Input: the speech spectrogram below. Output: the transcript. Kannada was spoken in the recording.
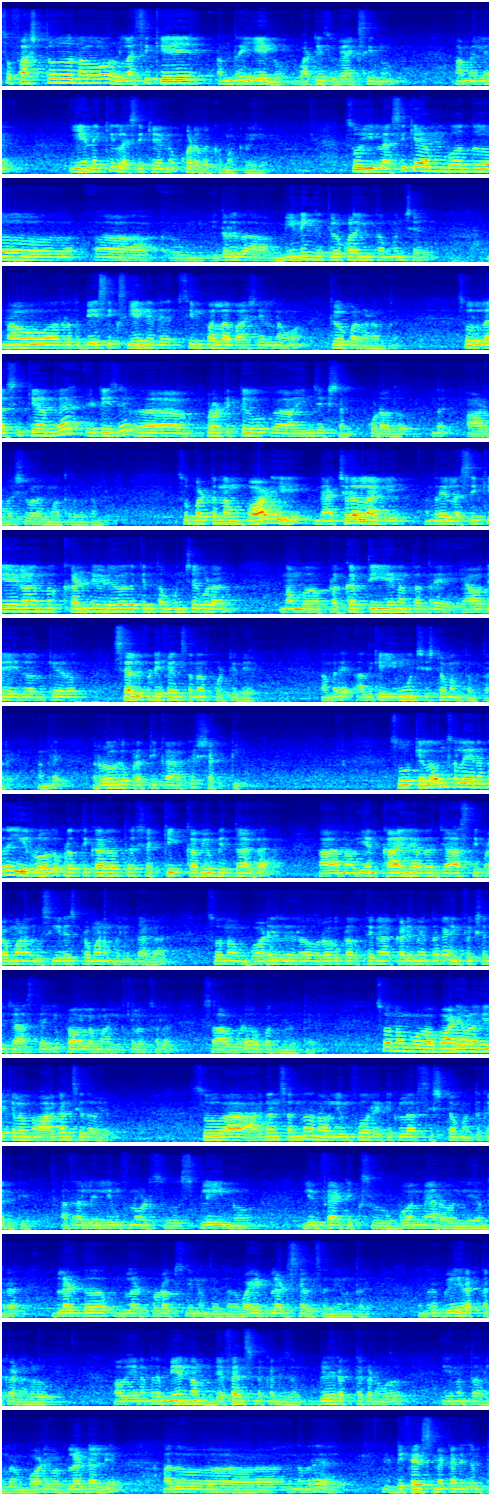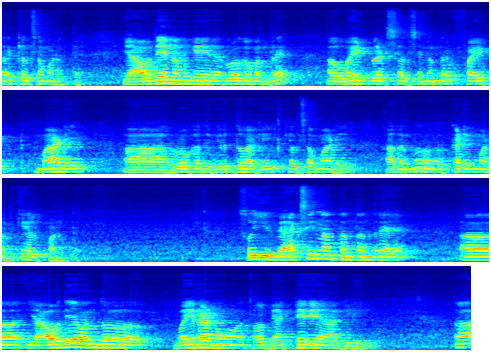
ಸೊ ಫಸ್ಟು ನಾವು ಲಸಿಕೆ ಅಂದರೆ ಏನು ವಾಟ್ ಈಸ್ ವ್ಯಾಕ್ಸಿನು ಆಮೇಲೆ ಏನಕ್ಕೆ ಲಸಿಕೆಯನ್ನು ಕೊಡಬೇಕು ಮಕ್ಕಳಿಗೆ. ಸೊ ಈ ಲಸಿಕೆ ಎಂಬುದು ಇದರ ಇದರದ ಮೀನಿಂಗ್ ತಿಳ್ಕೊಳ್ಳೋಕ್ಕಿಂತ ಮುಂಚೆ ನಾವು ಅದರದ್ದು ಬೇಸಿಕ್ಸ್ ಏನಿದೆ ಸಿಂಪಲ್ಲ ಭಾಷೆಯಲ್ಲಿ ನಾವು ತಿಳ್ಕೊಳ್ಳೋಣ ಅಂತ. ಸೊ ಲಸಿಕೆ ಅಂದರೆ it is a protective injection ಕೊಡೋದು ಅಂದರೆ ಆಡು ಭಾಷೆ ಒಳಗೆ ಮಾತಾಡ್ಬೇಕಂದ್ರೆ. ಸೊ ಬಟ್ ನಮ್ಮ ಬಾಡಿ ನ್ಯಾಚುರಲ್ ಆಗಿ ಅಂದರೆ ಲಸಿಕೆಗಳನ್ನು ಕಂಡು ಹಿಡಿಯೋದಕ್ಕಿಂತ ಮುಂಚೆ ಕೂಡ ನಮ್ಮ ಪ್ರಕೃತಿ ಏನಂತಂದರೆ ಯಾವುದೇ ಇದು ಅದಕ್ಕೆ ಸೆಲ್ಫ್ ಡಿಫೆನ್ಸ್ ಅನ್ನೋದು ಕೊಟ್ಟಿದೆ. ಅಂದರೆ ಅದಕ್ಕೆ ಇಮ್ಯೂನ್ ಸಿಸ್ಟಮ್ ಅಂತಂತಾರೆ. ಅಂದರೆ ರೋಗ ಪ್ರತಿಕಾರಕ ಶಕ್ತಿ. ಸೊ ಕೆಲವೊಂದು ಸಲ ಏನಂದರೆ ಈ ರೋಗ ಪ್ರತಿಕಾರದ ಶಕ್ತಿ ಕಮ್ಮಿ ಬಿದ್ದಾಗ ನಾವು ಏನು ಕಾಯಿಲೆ ಆದ ಜಾಸ್ತಿ ಪ್ರಮಾಣದಲ್ಲಿ ಸೀರಿಯಸ್ ಪ್ರಮಾಣದಲ್ಲಿದ್ದಾಗ ಸೊ ನಾವು ಬಾಡಿಯಲ್ಲಿ ರೋಗ ಪ್ರತಿನ ಕಡಿಮೆ ಇದ್ದಾಗ ಇನ್ಫೆಕ್ಷನ್ ಜಾಸ್ತಿಯಾಗಿ ಪ್ರಾಬ್ಲಮ್ ಆಗಿ ಕೆಲವೊಂದು ಸಲ ಸಾವು ಕೂಡ ಬಂದುಬಿಡುತ್ತೆ. ಸೊ ನಮ್ಮ ಬಾಡಿ ಒಳಗೆ ಕೆಲವೊಂದು ಆರ್ಗನ್ಸ್ ಇದ್ದಾವೆ ಸೊ ಆ ಆರ್ಗನ್ಸನ್ನು ನಾವು ಲಿಂಫೋ ರೆಟಿಕ್ಯುಲರ್ ಸಿಸ್ಟಮ್ ಅಂತ ಕರಿತೀವಿ. ಅದರಲ್ಲಿ lymph nodes spleen lymphatics bone marrow ಅಲ್ಲಿ ಅಂದರೆ ಬ್ಲಡ್ ಬ್ಲಡ್ ಪ್ರಾಡಕ್ಟ್ಸ್ ಏನಂತಂದ್ರೆ ವೈಟ್ ಬ್ಲಡ್ ಸೆಲ್ಸ್ ಅಂತ ಏನಂತಾರೆ ಅಂದರೆ ಬಿಳಿ ರಕ್ತ ಕಣಗಳು. ಅವು ಏನಂದರೆ ಮೇನ್ ನಮ್ಮ ಡಿಫೆನ್ಸ್ ಮೆಕಾನಿಸಮ್ ಬಿಳಿ ರಕ್ತ ಕಣಗಳು ಏನಂತಾರಲ್ಲ ನಮ್ಮ ಬಾಡಿ ಬ್ಲಡ್ಡಲ್ಲಿ ಅದು, ಏನಂದರೆ ಡಿಫೆನ್ಸ್ ಮೆಕಾನಿಸಮ್ ಥರ ಕೆಲಸ ಮಾಡುತ್ತೆ. ಯಾವುದೇ ನಮಗೆ ರೋಗ ಬಂದರೆ ಆ ವೈಟ್ ಬ್ಲಡ್ ಸೆಲ್ಸ್ ಏನಂದರೆ ಫೈಟ್ ಮಾಡಿ, ಆ ರೋಗದ ವಿರುದ್ಧವಾಗಿ ಕೆಲಸ ಮಾಡಿ ಅದನ್ನು ಕಡಿಮೆ ಮಾಡೋದಕ್ಕೆ ಹೆಲ್ಪ್ ಮಾಡುತ್ತೆ. ಸೊ ಈ ವ್ಯಾಕ್ಸಿನ್ ಅಂತಂತಂದರೆ ಯಾವುದೇ ಒಂದು ವೈರಾಣು ಅಥವಾ ಬ್ಯಾಕ್ಟೀರಿಯಾ ಆಗಲಿ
